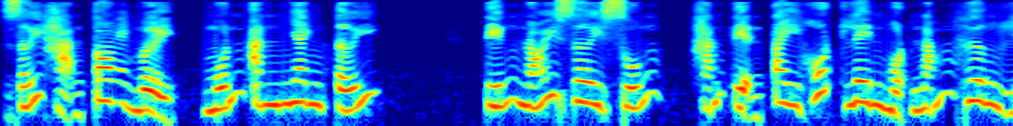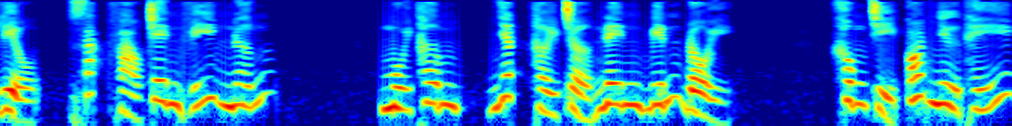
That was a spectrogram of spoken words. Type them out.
Giới hạn to mười, muốn ăn nhanh tới. Tiếng nói rơi xuống, hắn tiện tay hốt lên một nắm hương liệu, rắc vào trên vĩ nướng. Mùi thơm, nhất thời trở nên biến đổi. Không chỉ có như thế.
